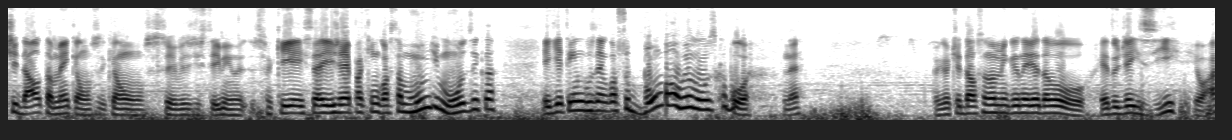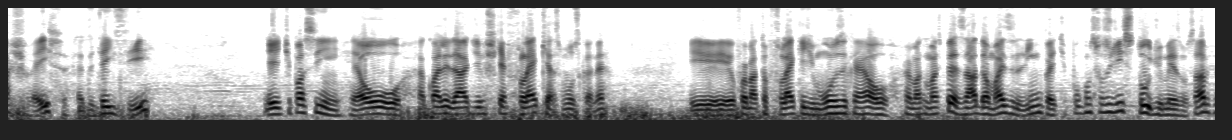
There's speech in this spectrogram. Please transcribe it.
Tidal também, que é um, que é um serviço de streaming. Isso aqui, isso aí já é pra quem gosta muito de música e que tem uns negócios bons pra ouvir música boa, né? Porque o Tidal, se eu não me engano, ele é do, é do Jay-Z, eu acho, é isso? É do Jay-Z. E tipo assim, é o, a qualidade, acho que é FLAC as músicas, né? E o formato FLAC de música é o formato mais pesado, é o mais limpo, é tipo como se fosse de estúdio mesmo, sabe?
